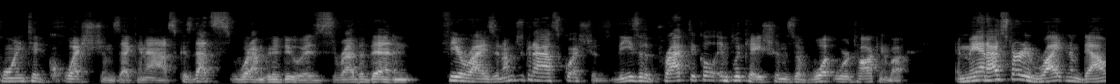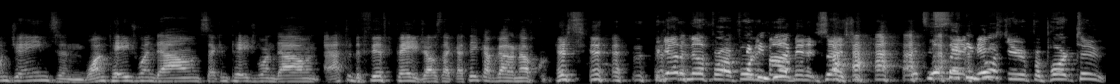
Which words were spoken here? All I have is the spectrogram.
pointed questions I can ask? Because that's what I'm going to do. Is rather than theorizing, I'm just going to ask questions. These are the practical implications of what we're talking about. And man, I started writing them down, James, and one page went down, second page went down. After the fifth page, I was like, I think I've got enough questions. we got enough for our 45 minute session. It's the second next book. year for part two.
